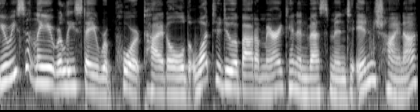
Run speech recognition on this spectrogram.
You recently released a report titled What to Do About American Investment in China.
